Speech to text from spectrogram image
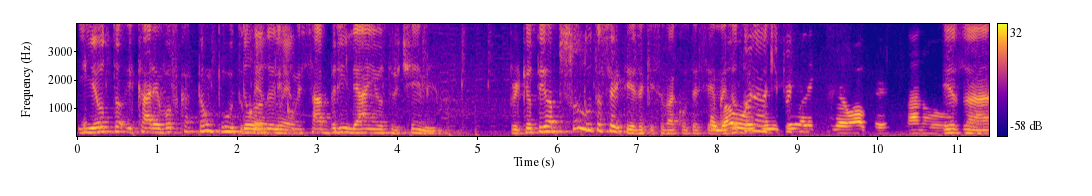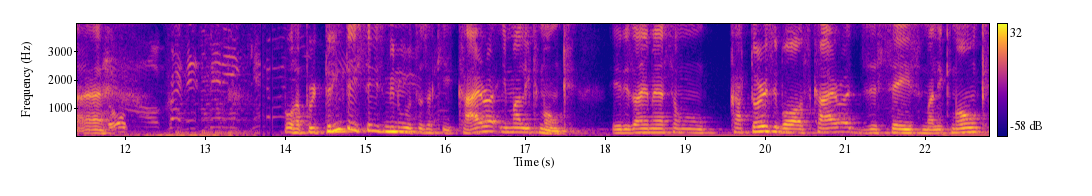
E eu tô, e cara, eu vou ficar tão puto doeu, quando ele doeu. começar a brilhar em outro time. Porque eu tenho absoluta certeza que isso vai acontecer. É mas eu tô olhando aqui por. Alexander Walker lá no. Exato. É. Porra, por 36 minutos aqui, Kyra e Malik Monk. Eles arremessam 14 bolas Kyra, 16 Malik Monk.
